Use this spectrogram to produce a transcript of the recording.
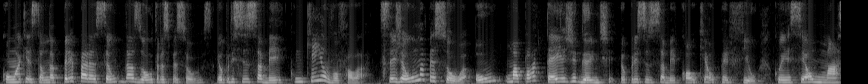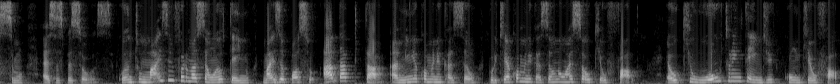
com a questão da preparação das outras pessoas. Eu preciso saber com quem eu vou falar. Seja uma pessoa ou uma plateia gigante, eu preciso saber qual que é o perfil, conhecer ao máximo essas pessoas. Quanto mais informação eu tenho, mais eu posso adaptar a minha comunicação, porque a comunicação não é só o que eu falo é o que o outro entende com o que eu falo.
